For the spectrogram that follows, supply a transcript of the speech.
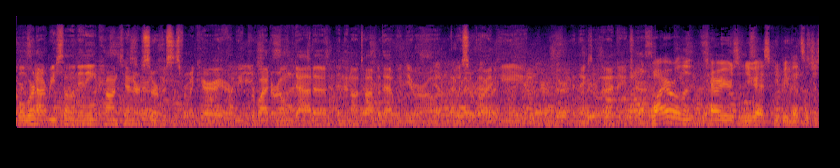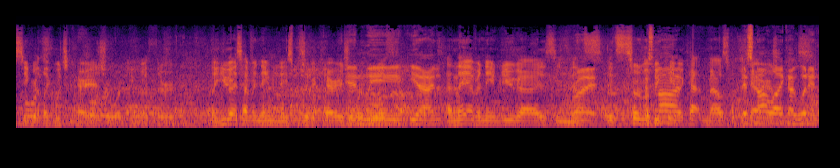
but we're not reselling any content or services from a carrier. We provide our own data, and then on top of that, we do our own voice over IP and things of that nature. Why are all the carriers and you guys keeping that such a secret? Like which carriers you're working with, or like you guys haven't named any specific carriers you're And working we, with, yeah, I- and they haven't named you guys, and it's, Right. it's sort of It's a became not- a cat and mouse with the It's not like I wouldn't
